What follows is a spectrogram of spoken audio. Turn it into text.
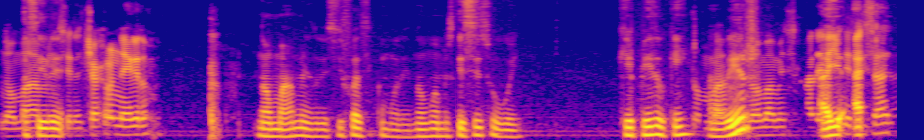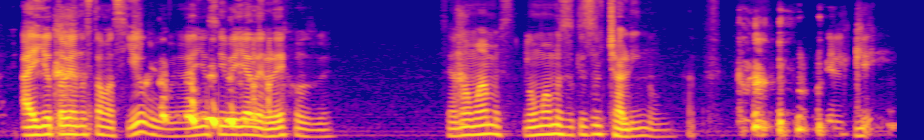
No mames, de- era el charro negro. No mames, güey, sí fue así como de, no mames, ¿qué es eso, güey? ¿Qué pido, qué? No A mames, ver. No mames, Ahí- Valentín ah- Elizalde. Ahí yo todavía no estaba ciego, güey. Ahí yo sí veía de lejos, güey. O sea, no mames, no mames, es que es el Chalino. güey. ¿El qué?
